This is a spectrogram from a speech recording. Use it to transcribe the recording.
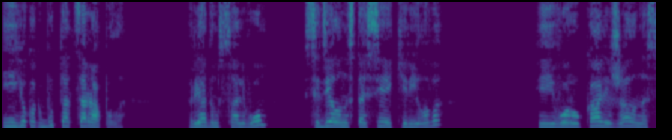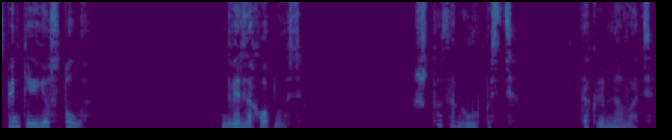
и ее как будто отцарапала. Рядом со Львом сидела Анастасия Кириллова, и его рука лежала на спинке ее стула. Дверь захлопнулась. «Что за глупость? Так ревновать!»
